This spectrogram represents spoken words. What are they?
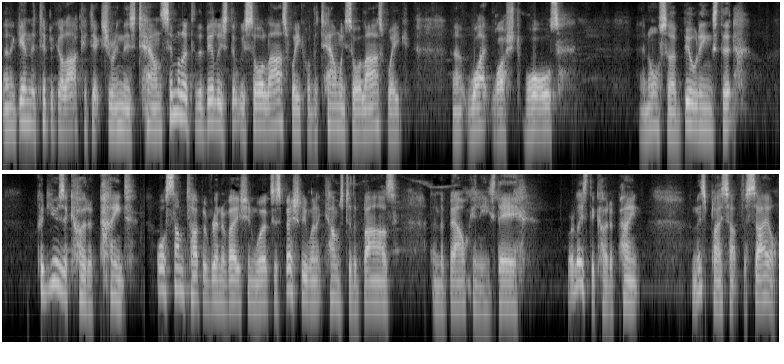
And again, the typical architecture in this town, similar to the village that we saw last week, or the town we saw last week, uh, whitewashed walls, and also buildings that could use a coat of paint or some type of renovation works, especially when it comes to the bars and the balconies there, or at least a coat of paint. And this place up for sale.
